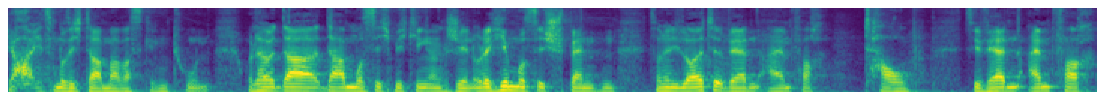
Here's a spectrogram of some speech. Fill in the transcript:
ja, jetzt muss ich da mal was gegen tun. Oder da, da muss ich mich gegen engagieren. Oder hier muss ich spenden. Sondern die Leute werden einfach taub. Sie werden einfach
